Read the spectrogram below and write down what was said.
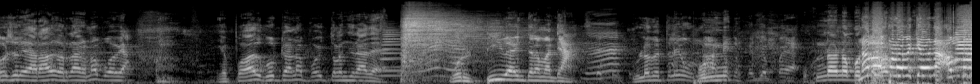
ஓசில் யாராவது வர்றாங்கன்னா போவேன். எப்பாவது கூப்பிட்டானா போய் தொலைஞ்சிடாத. ஒரு டீ வாங்கி தர மாட்டேன். உலகத்திலே நம்ம நவாப்பழம் விற்காது அம்மா?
